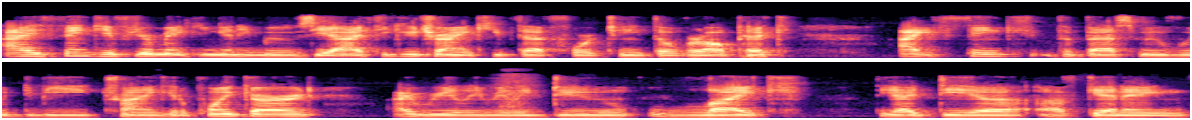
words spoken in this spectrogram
I think if you're making any moves, yeah, I think you try and keep that 14th overall pick. I think the best move would be try and get a point guard. I really, really do like the idea of getting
